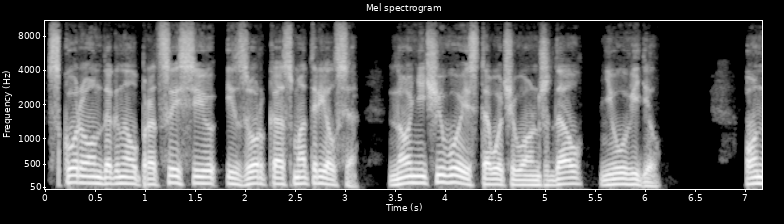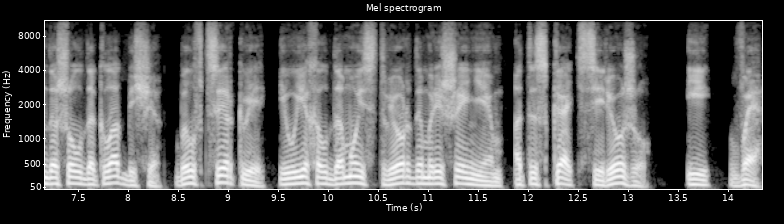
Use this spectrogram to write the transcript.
Скоро он догнал процессию и зорко осмотрелся, но ничего из того, чего он ждал, не увидел. Он дошел до кладбища, был в церкви и уехал домой с твердым решением отыскать Сережу и В.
